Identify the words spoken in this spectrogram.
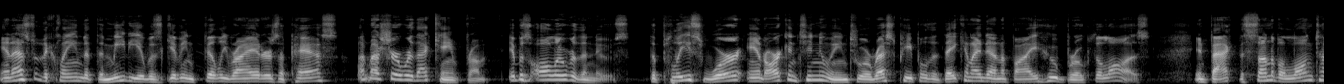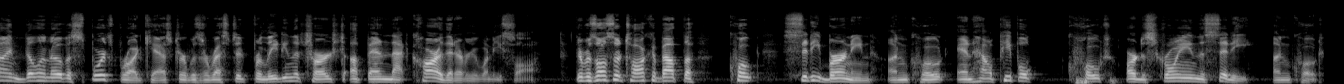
And as for the claim that the media was giving Philly rioters a pass, I'm not sure where that came from. It was all over the news. The police were and are continuing to arrest people that they can identify who broke the laws. In fact, the son of a longtime Villanova sports broadcaster was arrested for leading the charge to upend that car that everybody saw. There was also talk about the quote city burning unquote and how people quote are destroying the city unquote.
